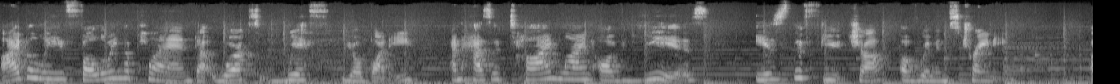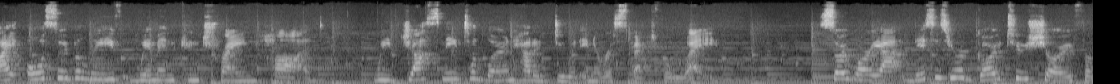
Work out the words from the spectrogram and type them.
I believe following a plan that works with your body and has a timeline of years is the future of women's training. I also believe women can train hard. We just need to learn how to do it in a respectful way. So, Warrior, this is your go to show for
